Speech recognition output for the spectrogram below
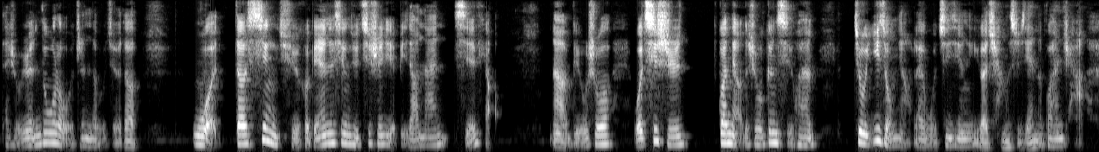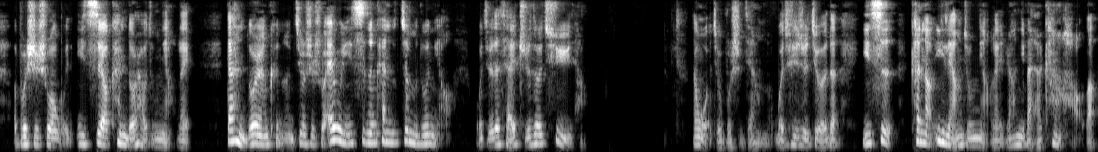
但是人多了，我真的我觉得我的兴趣和别人的兴趣其实也比较难协调。那比如说，我其实观鸟的时候更喜欢就一种鸟类，我进行一个长时间的观察，而不是说我一次要看多少种鸟类。但很多人可能就是说，哎，我一次能看到这么多鸟。我觉得才值得去一趟，那我就不是这样的。我其实觉得一次看到一两种鸟类，然后你把它看好了、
